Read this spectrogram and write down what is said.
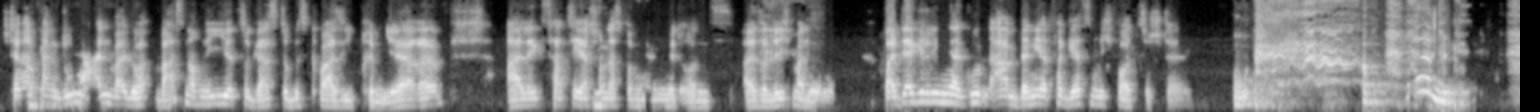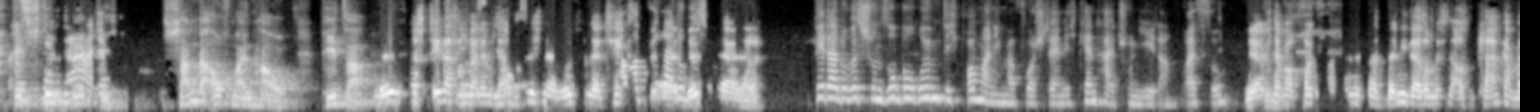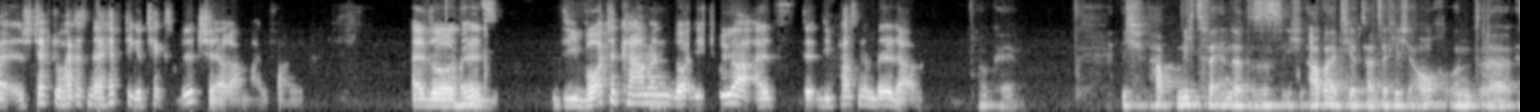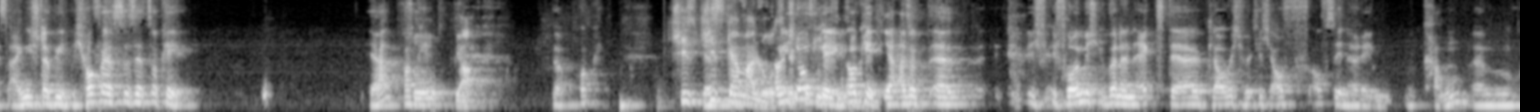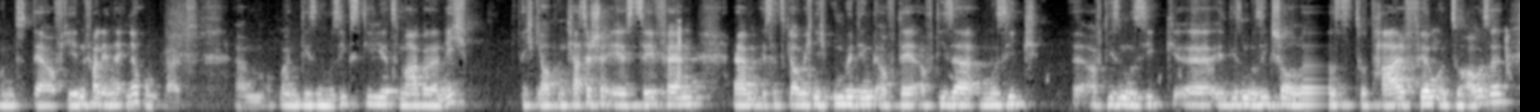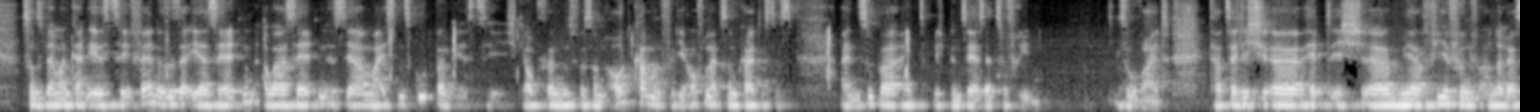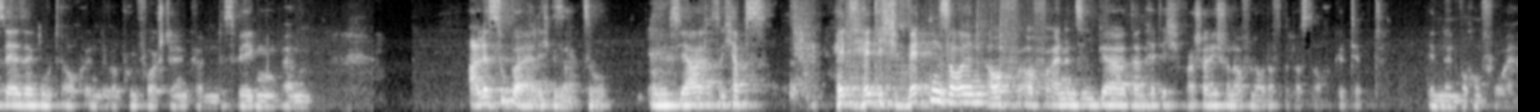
Stefan, okay. fang du mal an, weil du warst noch nie hier zu Gast, du bist quasi Premiere. Alex hatte ja schon ja. das Vergnügen mit uns. Also leg mal los. Bei der Gelegenheit, guten Abend. Benny hat vergessen, mich vorzustellen. Oh. das stimmt wirklich. Schande auf mein Haupt. Peter. Ich verstehe das, ich war nämlich auch nicht nervös von der Text. Aber Peter, du bist, äh, Peter, du bist schon so berühmt, ich brauche mal nicht mehr vorstellen. Ich kenne halt schon jeder, weißt du? Ja, und ich habe auch heute verstanden, dass Benny da so ein bisschen aus dem Plan kam, weil Steff, du hattest eine heftige Text-Bildschere am Anfang. Also äh, die Worte kamen deutlich früher als die passenden Bilder. Okay. Ich habe nichts verändert. Das ist, ich arbeite hier tatsächlich auch und äh, ist eigentlich stabil. Ich hoffe, es ist jetzt okay. Ja? Okay. So, ja. Ja, okay. Schieß, schieß gerne mal los. Soll ich loslegen? Okay, ja, also äh, ich, ich freue mich über einen Act, der, glaube ich, wirklich auf, Aufsehen erregen kann ähm, und der auf jeden Fall in Erinnerung bleibt. Ähm, ob man diesen Musikstil jetzt mag oder nicht. Ich glaube, ein klassischer ESC-Fan ähm, ist jetzt, glaube ich, nicht unbedingt auf, der, auf dieser Musik auf diesen Musik, äh, in diesem Musikgenre total firm und zu Hause. Sonst wäre man kein ESC-Fan. Das ist ja eher selten, aber selten ist ja meistens gut beim ESC. Ich glaube, für, für so ein Outcome und für die Aufmerksamkeit ist das ein super Act. Ich bin sehr, sehr zufrieden. Soweit. Tatsächlich äh, hätte ich äh, mir vier, fünf andere sehr, sehr gut auch in Liverpool vorstellen können. Deswegen ähm, alles super, ehrlich gesagt. So. Und ja, also ich habe es Hätte, hätte ich wetten sollen auf, auf einen Sieger, dann hätte ich wahrscheinlich schon auf Lord of the Lost auch getippt in den Wochen vorher.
